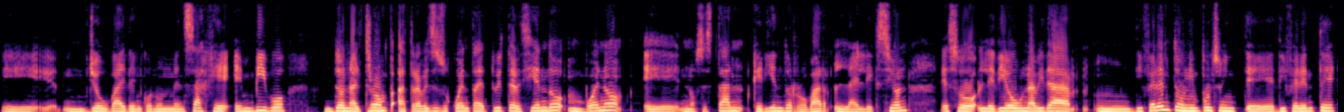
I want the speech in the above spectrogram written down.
eh, Joe Biden con un mensaje en vivo, Donald Trump a través de su cuenta de Twitter diciendo, bueno, eh, nos están queriendo robar la elección, eso le dio una vida mm, diferente, un impulso eh, diferente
